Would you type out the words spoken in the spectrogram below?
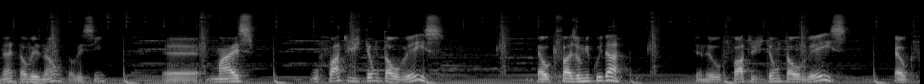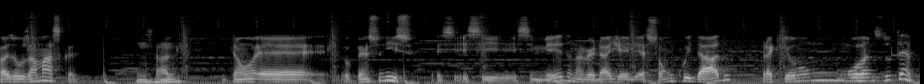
né? Talvez não, talvez sim. É, mas o fato de ter um talvez é o que faz eu me cuidar. entendeu? O fato de ter um talvez é o que faz eu usar máscara. Sabe? Então, é, eu penso nisso. Esse, esse, esse medo, na verdade, ele é só um cuidado para que eu não morra antes do tempo.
